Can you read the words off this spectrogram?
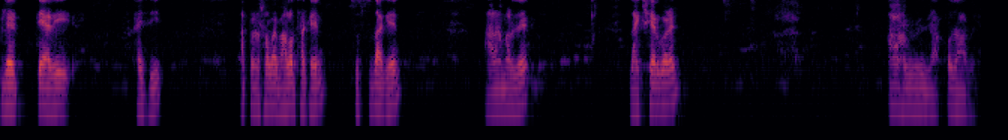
প্লেট তেয়ারি খাইছি। আপনারা সবাই ভালো থাকেন, সুস্থ থাকেন। আর আমাদের লাইক শেয়ার করেন। আলহামদুলিল্লাহ, খোদা হাফেজ।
